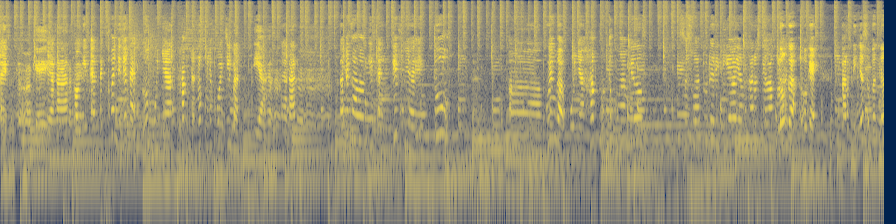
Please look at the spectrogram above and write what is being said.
take oke. Ya kan? Oke. kalau give and take itu kan jadinya kayak lo punya hak dan lo punya kewajiban. Iya ya kan? Heeh. tapi kalau give and give ya itu eh, gue nggak punya hak untuk mengambil sesuatu dari dia yang harus dia lakukan. Lo nggak oke. Artinya sebenarnya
